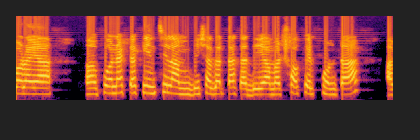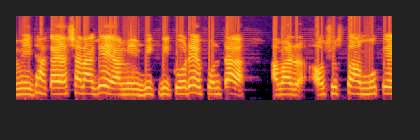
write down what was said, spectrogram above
পড়ায়া ফোন একটা কিনছিলাম বিশ হাজার টাকা দিয়ে আমার শখের ফোনটা আমি ঢাকায় আসার আগে আমি বিক্রি করে ফোনটা আমার অসুস্থ আম্মুকে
